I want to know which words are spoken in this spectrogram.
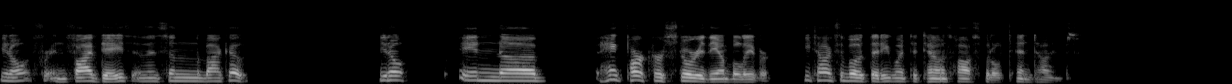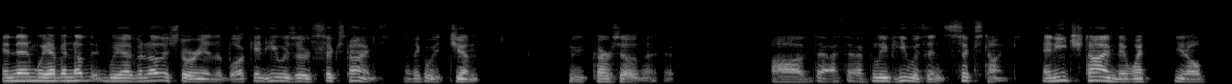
you know, for in five days and then sending them back out. You know, in uh, Hank Parkhurst's story, The Unbeliever, he talks about that he went to Towns Hospital 10 times. And then we have another we have another story in the book, and he was there six times. I think it was Jim, the car salesman. Uh, I believe he was in six times, and each time they went, you know,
